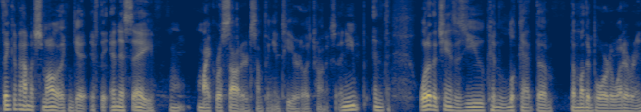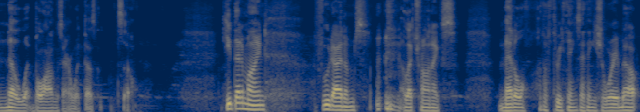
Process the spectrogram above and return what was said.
Think of how much smaller they can get if the NSA micro soldered something into your electronics. And you and what are the chances you can look at the the motherboard or whatever and know what belongs there, what doesn't? So keep that in mind. Food items, electronics, metal are the three things I think you should worry about.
